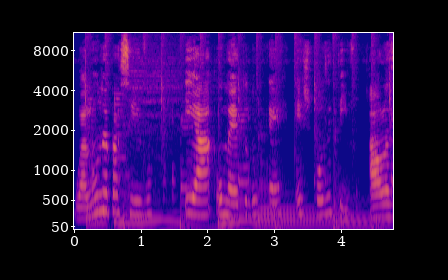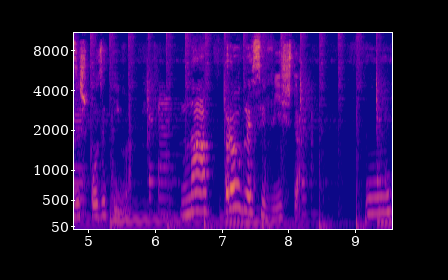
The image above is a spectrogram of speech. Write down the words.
o aluno é passivo e a, o método é expositivo, aulas expositiva. Na progressivista, o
